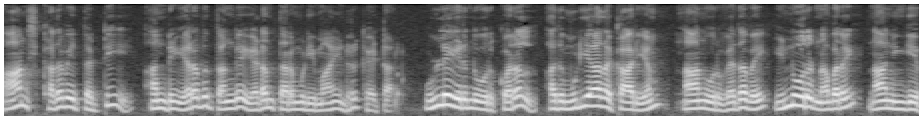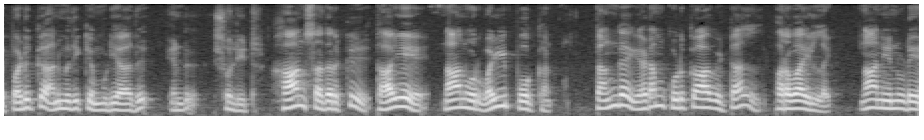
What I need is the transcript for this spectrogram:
ஹான்ஸ் கதவை தட்டி அன்று இரவு தங்க இடம் தர முடியுமா? என்று கேட்டார். உள்ளே இருந்து ஒரு குரல் அது முடியாத காரியம். நான் ஒரு விதவை. இன்னொரு நபரை நான் இங்கே படுக்க அனுமதிக்க முடியாது என்று சொல்லிற்று. ஹான்ஸ் அதற்கு தாயே நான் ஒரு வழிப்போக்கன். தங்க இடம் கொடுக்காவிட்டால் பரவாயில்லை. நான் என்னுடைய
